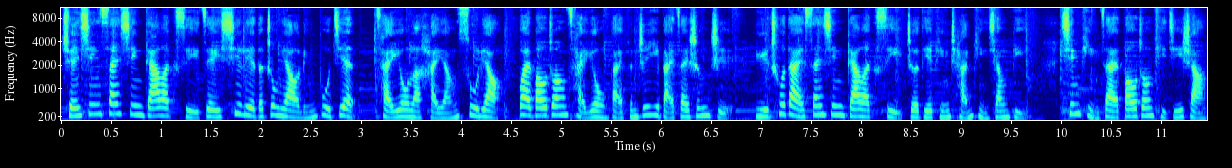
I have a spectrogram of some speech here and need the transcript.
全新三星 Galaxy Z 系列的重要零部件采用了海洋塑料，外包装采用百分之一百再生纸。与初代三星 Galaxy 折叠屏产品相比，新品在包装体积上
